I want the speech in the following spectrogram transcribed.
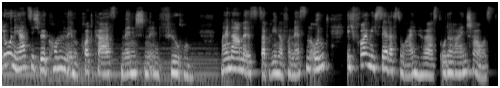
Hallo und herzlich willkommen im Podcast Menschen in Führung. Mein Name ist Sabrina von Nessen und ich freue mich sehr, dass du reinhörst oder reinschaust.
